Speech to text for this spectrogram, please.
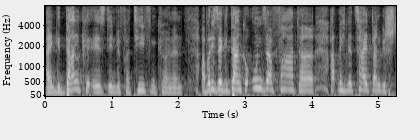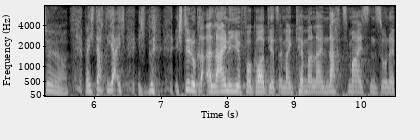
ein Gedanke ist, den wir vertiefen können. Aber dieser Gedanke, unser Vater, hat mich eine Zeit lang gestört. Weil ich dachte, ja, ich, ich, ich stehe doch gerade alleine hier vor Gott, jetzt in meinem Kämmerlein, nachts meistens. So, ne?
